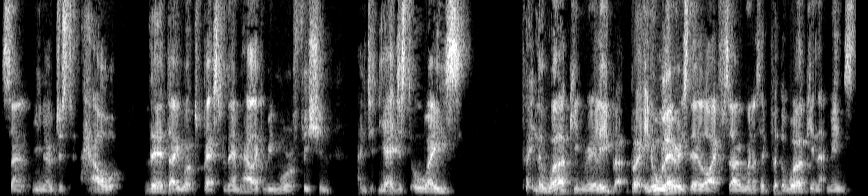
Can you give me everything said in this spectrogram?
So you know, just how their day works best for them, how they can be more efficient, and yeah, just always putting the work in really, but but in all areas of their life. So when I say put the work in, that means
